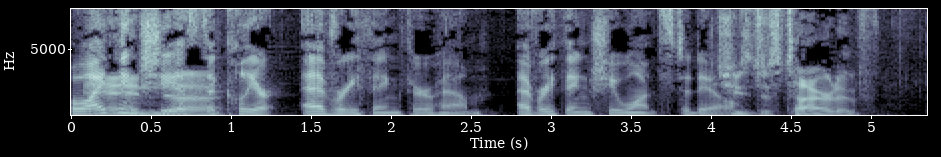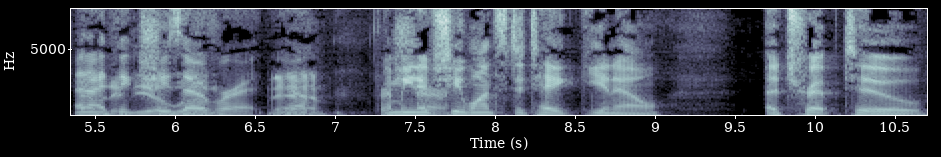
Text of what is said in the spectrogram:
Oh, I think she And, has uh, to clear everything through him, everything she wants to do. She's just tired of. and I think she's with him. over it. Yeah. Yeah. for I mean, if she wants to take, you know, a trip to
